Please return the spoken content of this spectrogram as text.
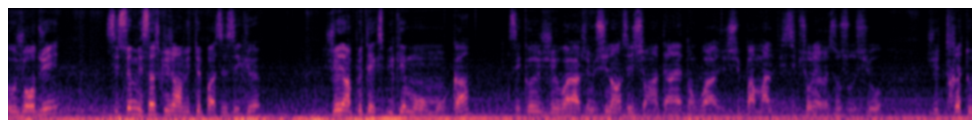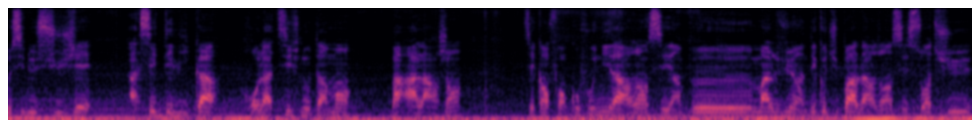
Aujourd'hui, c'est ce message que j'ai envie de te passer, c'est que je vais un peu t'expliquer mon cas c'est que je, voilà, je me suis lancé sur Internet. Donc voilà, je suis pas mal visible sur les réseaux sociaux. Je traite aussi de sujets assez délicats, relatifs notamment bah, à l'argent. C'est qu'en francophonie, l'argent, c'est un peu mal vu. Hein. Dès que tu parles d'argent, c'est soit tu,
